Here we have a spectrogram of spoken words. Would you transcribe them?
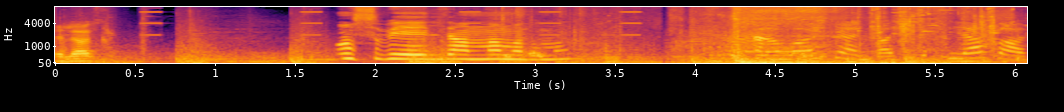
helal. Nasıl bir elde anlamadım ama. varken başka silah var.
